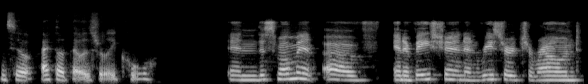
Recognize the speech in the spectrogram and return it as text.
And so i thought that was really cool. In this moment of innovation and research around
